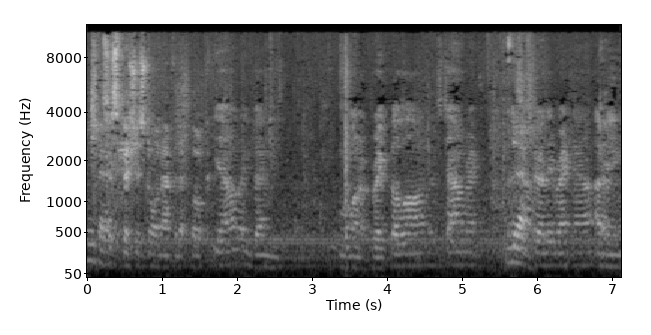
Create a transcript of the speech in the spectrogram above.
okay. suspicious going after that book. yeah, I don't think Ben would want to break the law in this town right Yeah. necessarily right now. I mean,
